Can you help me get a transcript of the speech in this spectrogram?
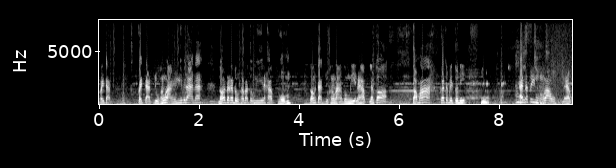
ไปจัดไปจัดอยู่ข้างหลังอย่างนี้ไม่ได้นะน้องจะกระโดดขึ้นมาตรงนี้นะครับ ผมต้องจัดอยู่ข้างหลังตรงนี้นะครับ แล้วก็ต่อมาก็จะเป็นตัวนี้แอสซินของเรานะครับ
